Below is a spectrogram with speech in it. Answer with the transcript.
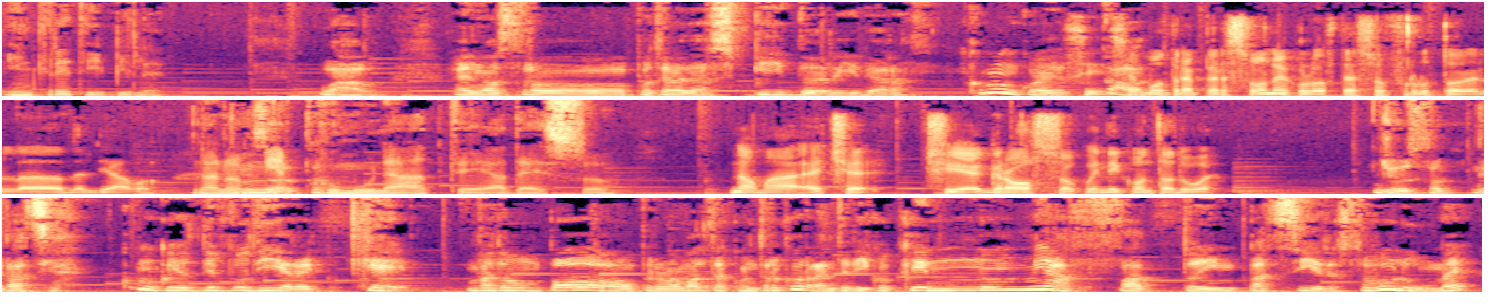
Incredibile. wow è il nostro potere da speed reader comunque Sì, no, siamo tre persone con lo stesso frutto del, del diavolo. No, non mi Esatto. accomunate adesso. No, ma è, c'è- ci è grosso, quindi conta due. Giusto, grazie. Comunque io devo dire che vado un po' per una volta controcorrente, dico che non mi ha fatto impazzire sto volume,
